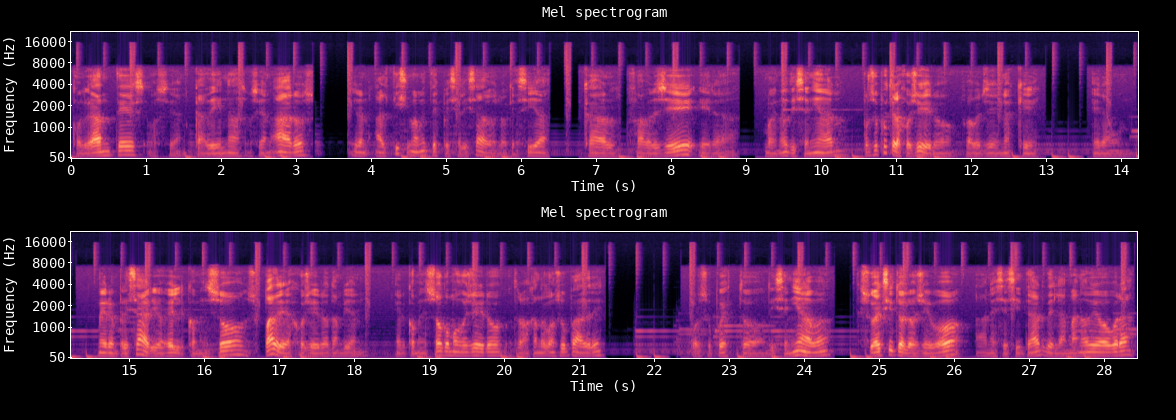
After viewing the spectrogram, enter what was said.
colgantes o sean cadenas o sean aros, eran altísimamente especializados. Lo que hacía Carl Fabergé era, bueno, diseñar. Por supuesto era joyero Fabergé, no es que era un mero empresario. Él comenzó, su padre era joyero también. Él comenzó como joyero, trabajando con su padre. Por supuesto diseñaba. Su éxito lo llevó a necesitar de la mano de obra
